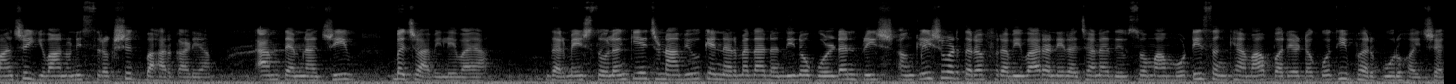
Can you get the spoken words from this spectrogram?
પાંચેય યુવાનોને સુરક્ષિત બહાર કાઢ્યા. આમ તેમના જીવ બચાવી લેવાયા. ધર્મેશ સોલંકીએ જણાવ્યું કે નર્મદા નદીનો ગોલ્ડન બ્રિજ અંકલેશ્વર તરફ રવિવાર અને રજાના દિવસોમાં મોટી સંખ્યામાં પર્યટકોથી ભરપૂર હોય છે.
